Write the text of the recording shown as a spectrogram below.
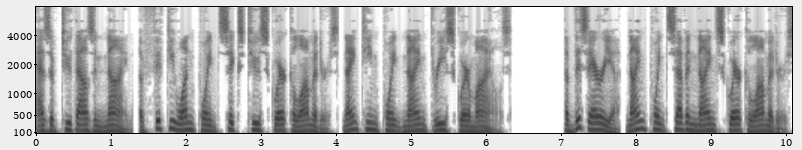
as of 2009 of 51.62 square kilometers, 19.93 square miles. Of this area, 9.79 square kilometers,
